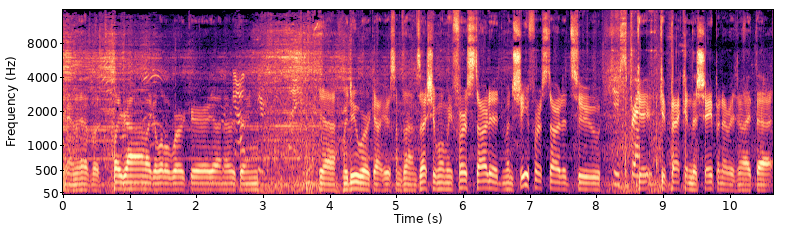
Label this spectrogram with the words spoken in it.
And they have a playground, like a little work area and everything. Yeah, we do work out here sometimes. Actually, when we first started, when she first started to get get back into shape and everything like that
